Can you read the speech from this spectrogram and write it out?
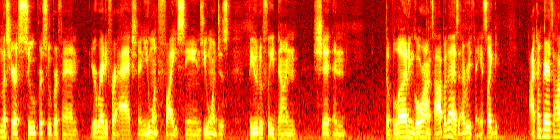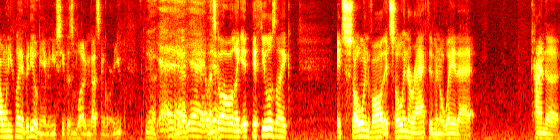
unless you're a super super fan, you're ready for action. You want fight scenes. You want just beautifully done shit and the blood and gore on top of that is everything. It's like I compare it to how when you play a video game and you see this mm. blood and guts and gore, you Yeah. yeah, yeah, let's yeah. go. Like it, it feels like it's so involved, it's so interactive in a way that kind of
